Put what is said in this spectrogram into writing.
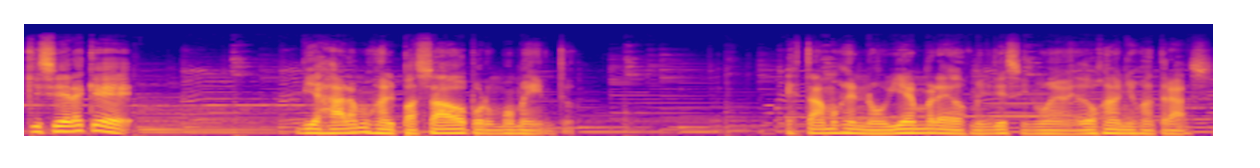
quisiera que viajáramos al pasado por un momento. Estamos en noviembre de 2019, dos años atrás.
